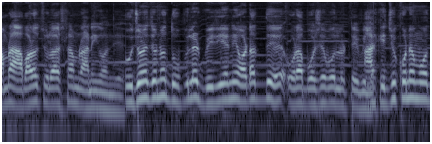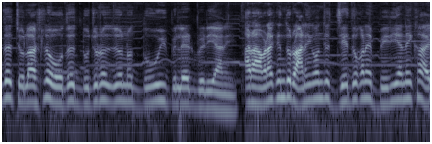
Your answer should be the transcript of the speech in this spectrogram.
আমরা আবারও চলে আসলাম রানীগঞ্জে। দুজনের জন্য দু প্লেট বিরিয়ানি অর্ডার দিয়ে ওরা বসে বলল টেবিল আর কিছুক্ষণের মধ্যে চলে আসলো ওদের দুজনের জন্য দুই প্লেট বিরিয়ানি। আর আমরা কিন্তু রানীগঞ্জের যে দোকানে বিরিয়ানি খাই,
